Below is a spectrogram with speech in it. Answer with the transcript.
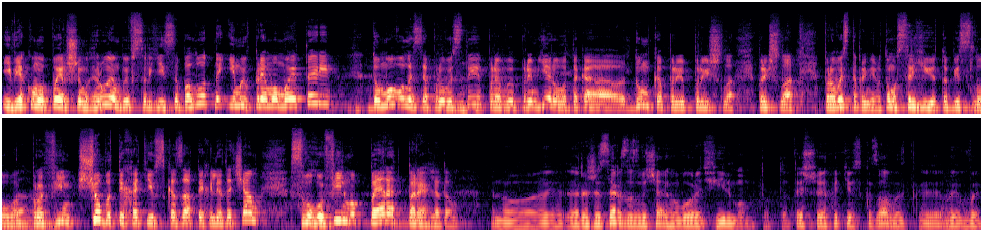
і в якому першим героєм був Сергій Заболотний. І ми в прямому етері домовилися провести прем'єру. От така думка при, прийшла, прийшла провести прем'єру. Тому Сергію, тобі слово Да. про фільм. Що би ти хотів сказати глядачам свого фільму перед переглядом? Ну, е, режисер зазвичай говорить фільмом. Тобто те, що я хотів сказати, ви, ви, ви,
